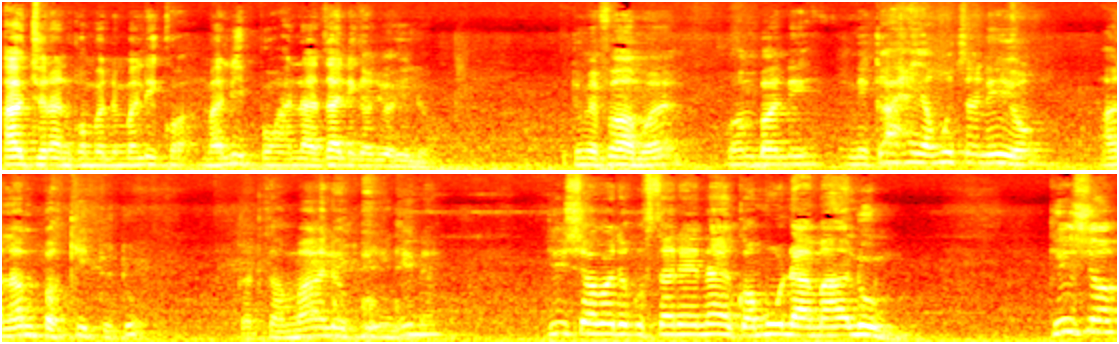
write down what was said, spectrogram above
Ajran kwamba ni malipo malipo ala dhalika jua hilo. Tumefahamu eh kwamba ni nikaha ya muta ni hiyo anampa kitu tu katika mali au kingine. Kisha baada kustarehe naye kwa muda maalum. Kisha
